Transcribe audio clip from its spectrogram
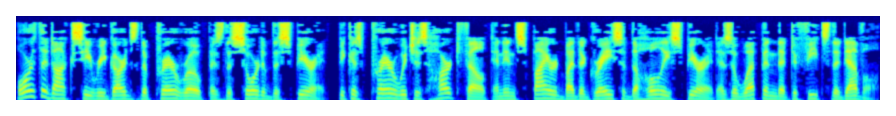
Orthodoxy regards the prayer rope as the sword of the Spirit, because prayer which is heartfelt and inspired by the grace of the Holy Spirit is a weapon that defeats the devil.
